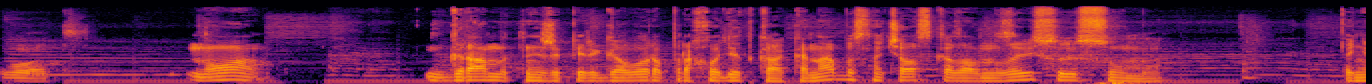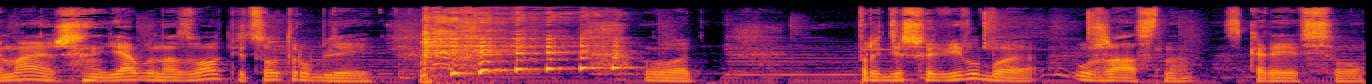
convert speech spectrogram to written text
Вот. Но грамотные же переговоры проходят как? Она бы сначала сказала, назови свою сумму. Понимаешь? Я бы назвал 500 рублей. Вот. Продешевил бы ужасно, скорее всего.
